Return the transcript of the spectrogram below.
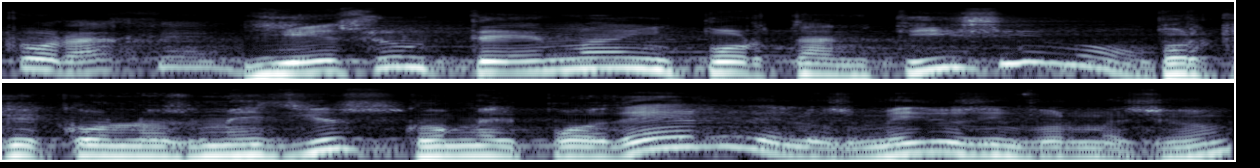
coraje. Y es un tema importantísimo, porque con los medios, con el poder de los medios de información,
